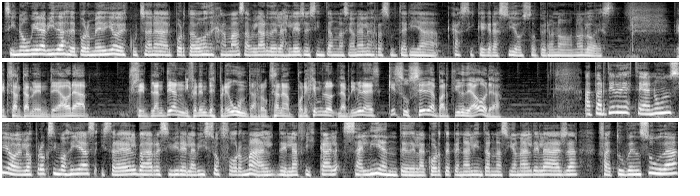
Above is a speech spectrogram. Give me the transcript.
si no hubiera vidas de por medio, escuchar al portavoz de Hamas hablar de las leyes internacionales resultaría casi que gracioso, pero no, no lo es. Exactamente. Ahora, se plantean diferentes preguntas, Roxana. Por ejemplo, la primera es, ¿qué sucede a partir de ahora? A partir de este anuncio, en los próximos días Israel va a recibir el aviso formal de la fiscal saliente de la Corte Penal Internacional de La Haya, Fatou Bensouda.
